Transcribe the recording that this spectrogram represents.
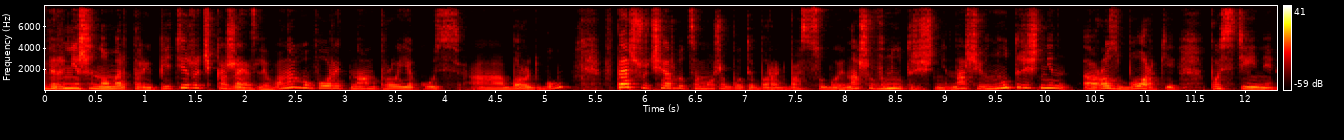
Вірніше, номер три. П'ятірочка жезлів. Вона говорить нам про якусь боротьбу. В першу чергу це може бути боротьба з собою. Наші внутрішні, наші внутрішні розборки постійні.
